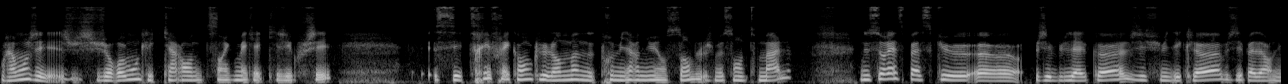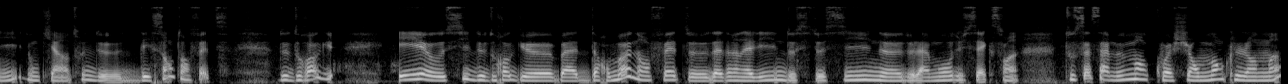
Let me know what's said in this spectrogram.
Vraiment, j'ai, je remonte les 45 mecs avec qui j'ai couché. C'est très fréquent que le lendemain de notre première nuit ensemble, je me sente mal. Ne serait-ce parce que euh, j'ai bu de l'alcool, j'ai fumé des clopes, j'ai pas dormi. Donc il y a un truc de descente en fait, de drogue et aussi de drogue euh, bah, d'hormones en fait, euh, d'adrénaline, d'ocytocine, euh, de l'amour, du sexe. Enfin, tout ça, ça me manque quoi. Je suis en manque le lendemain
